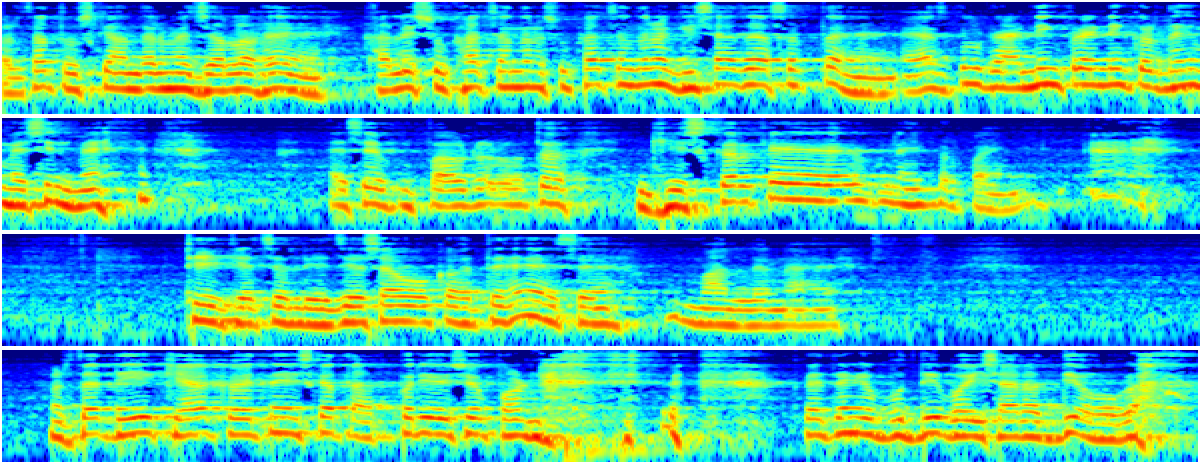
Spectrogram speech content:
अर्थात उसके अंदर में जल है, खाली सूखा चंदन सूखा चंदन घिसा जा सकता है। आजकल ग्राइंडिंग फ्राइंडिंग कर देंगे मशीन में। ऐसे पाउडर वो तो घिस करके नहीं कर पाएँगे। ठीक है, चलिए, जैसा वो कहते हैं, ऐसे मान लेना है। अर्थात ये क्या कहते हैं, इसका तात्पर्य ऐसे पढ़ना कहते हैं कि बुद्धि वैशारध्य होगा।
